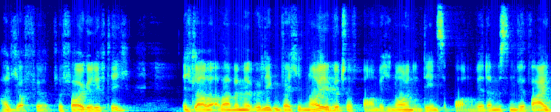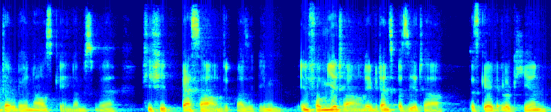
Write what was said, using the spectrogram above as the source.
halte ich auch für, für folgerichtig. Ich glaube aber, wenn wir überlegen, welche neue Wirtschaft bauen, welche neuen Ideen supporten wir, dann müssen wir weit darüber hinausgehen. Da müssen wir viel, viel besser und also eben informierter und evidenzbasierter das Geld allokieren.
